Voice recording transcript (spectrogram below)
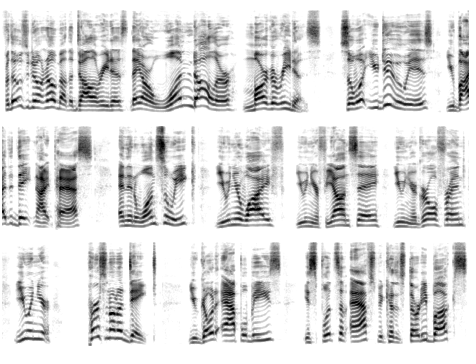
For those who don't know about the Dollaritas, they are $1 margaritas. So what you do is you buy the date night pass, and then once a week, you and your wife, you and your fiance, you and your girlfriend, you and your person on a date, you go to Applebee's, you split some apps because it's 30 bucks,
